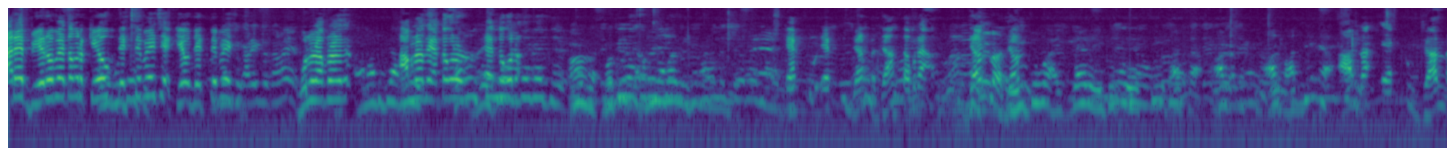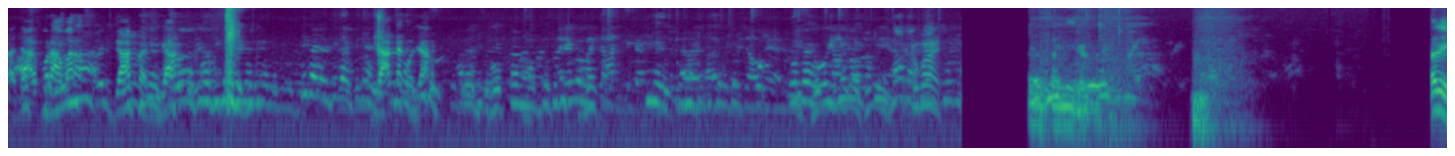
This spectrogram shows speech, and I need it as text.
আরে বেরোবে তোমরা কেউ দেখতে পেয়েছে, কেউ দেখতে পেয়েছে। বলুন আপনারা, আপনাদের এতগুলো এতগুলো একটু একটু যান না যান তারপরে যান না যান আমরা একটু যান না যার পরে আবার আসবেন যান না যান যান না গো, যান। আরে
